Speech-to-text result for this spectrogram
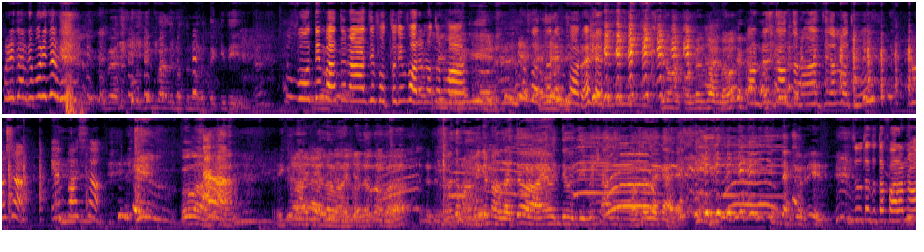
পরিতর্কে পরিতর্কে বহুত দিন বাদ না আজ সত্তর দিন পরে নতুন হয় সত্তর দিন পরে কন্টেস্ট করতো না? আজ গেল তুই বসা এ বসা ও মামা একে মাশাআল্লাহ মাশাআল্লাহ বাবা। তুমি তো মনে কেন যাইতো আয় ওই দেও দিবে সারা নশা জায়গায় চিন্তা করিস। জুতা জুতা পরা নাও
